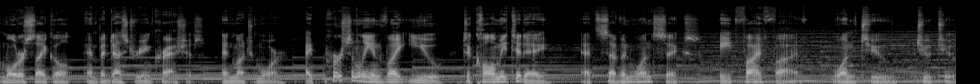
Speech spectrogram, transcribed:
motorcycle, and pedestrian crashes, and much more. I personally invite you to call me today at 716 855 1222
